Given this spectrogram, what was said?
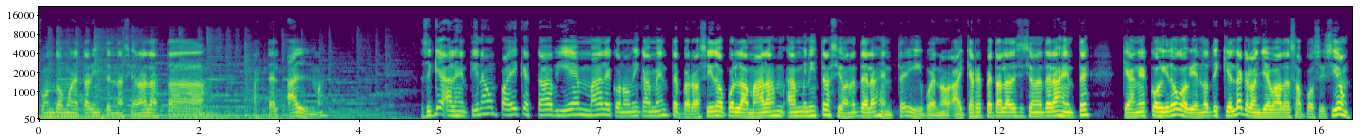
Fondo Monetario Internacional hasta, hasta el alma. Así que Argentina es un país que está bien mal económicamente, pero ha sido por las malas administraciones de la gente y bueno, hay que respetar las decisiones de la gente que han escogido gobiernos de izquierda que lo han llevado a esa posición.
